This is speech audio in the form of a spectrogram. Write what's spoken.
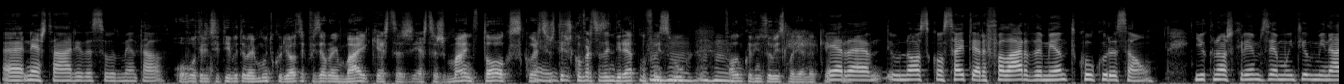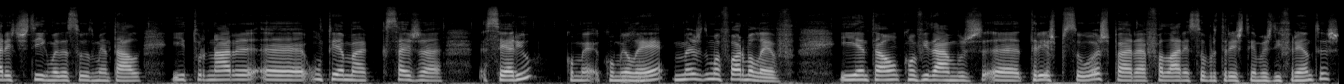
Uh, nesta área da saúde mental. Houve outra iniciativa também muito curiosa que fizeram em maio, que é estas, estas Mind Talks, com estas é três conversas em direto no uhum, Facebook. Uhum. Fala um bocadinho sobre isso, Mariana. Que é era, que... O nosso conceito era falar da mente com o coração. E o que nós queremos é muito eliminar este estigma da saúde mental e tornar uh, um tema que seja sério, como, é, como uhum. ele é, mas de uma forma leve. E então convidámos uh, três pessoas para falarem sobre três temas diferentes.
